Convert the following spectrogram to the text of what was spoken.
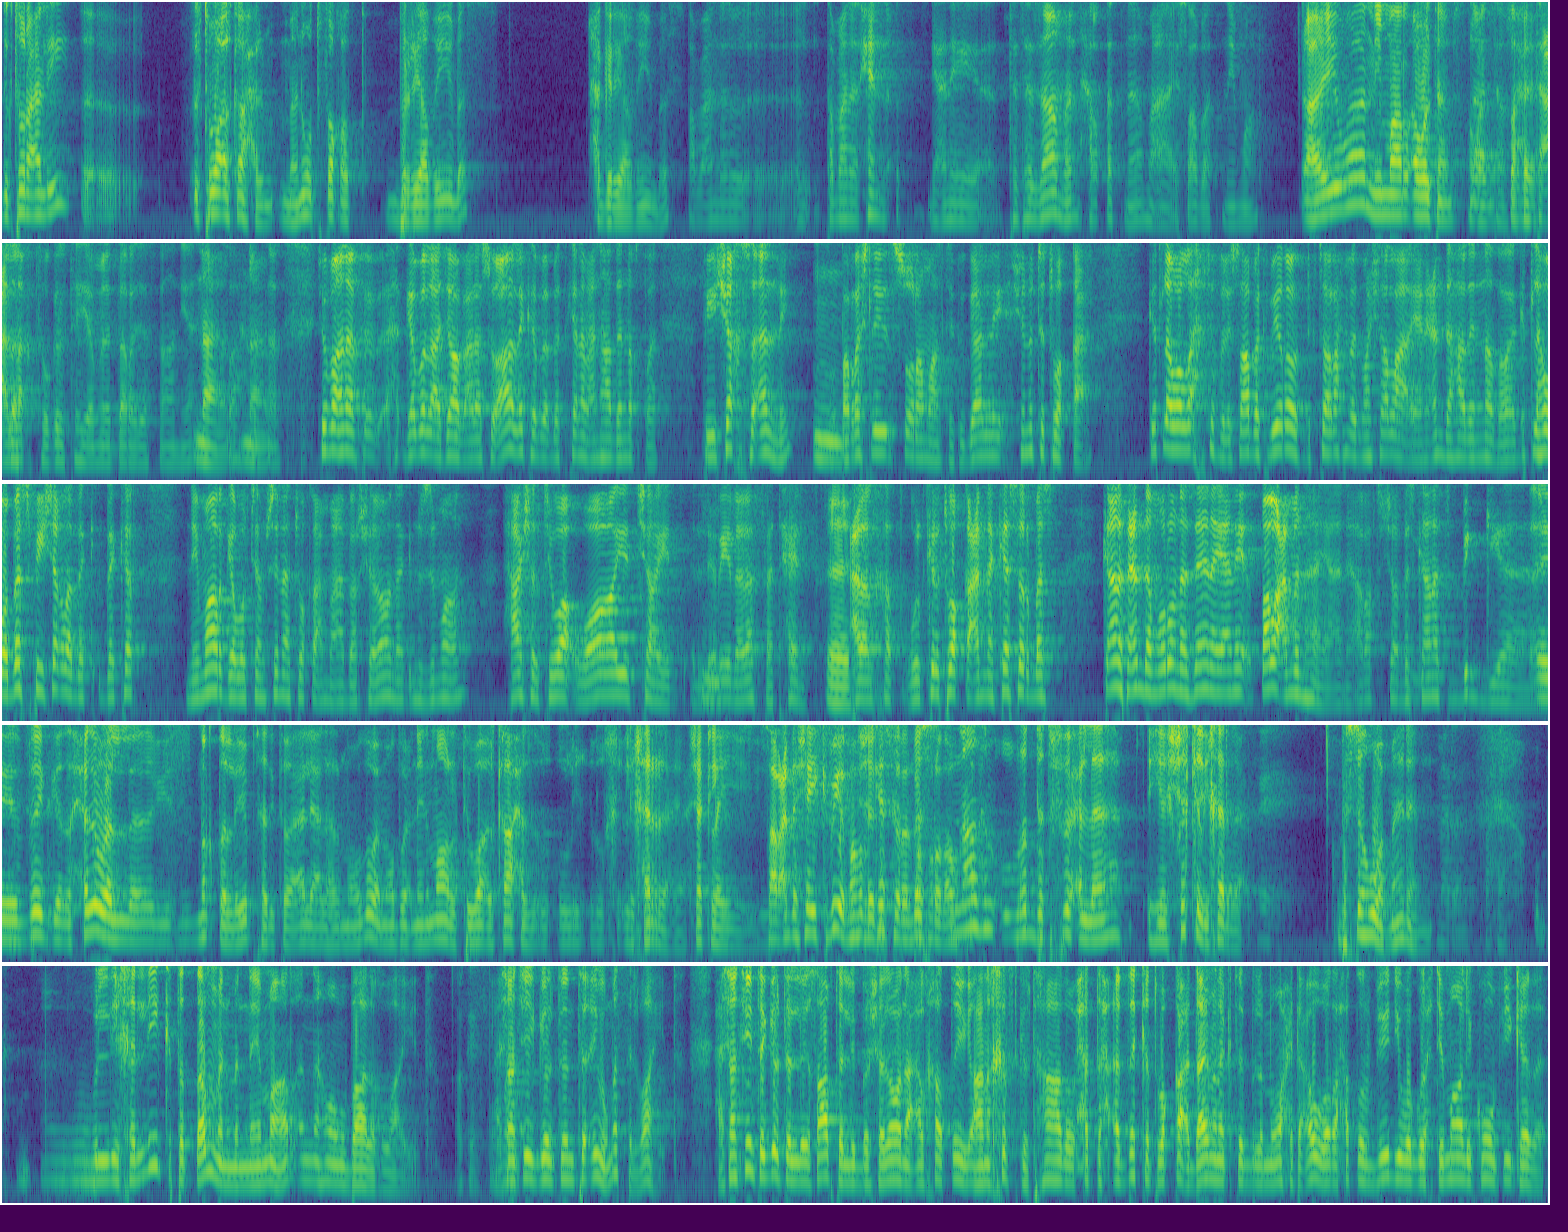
دكتور علي آه، التواء الكاحل منوط فقط بالرياضيين بس؟ حق الرياضيين بس طبعا طبعا الحين يعني تتزامن حلقتنا مع إصابة نيمار أيوه نيمار أول تمس أول نعم، تمس. صحيح انت. علقت وقلت هي من الدرجة الثانية نعم، صح نعم. كان. شوف أنا في قبل أجاوب على سؤالك بتكلم عن هذه النقطة في شخص سألني. وطرش لي الصورة مالتك وقال لي شنو تتوقع؟ قلت له والله شوف الإصابة كبيرة والدكتور أحمد ما شاء الله يعني عنده هذه النظرة قلت له هو بس في شغلة ذك- ذكرت نيمار قبل كم سنة أتوقع مع برشلونة من زمان حاش التواء وايد شديد اللي ريله لفت حيل إيه. على الخط والكل توقع انه كسر بس كانت عنده مرونة زينة يعني طلع منها يعني عرفت شلون؟ بس كانت big اي big الحلوة ال- النقطة اللي جبتها دكتور علي على هالموضوع موضوع نيمار التواء الكاحل اللي يخرع يعني شكله ي- صار عنده شيء كبير المفروض كسر بس المفروض أو لازم ردة فعله هي الشكل يخرع. بس هو مرن. مرن صحيح. واللي يخليك تطمن من نيمار إنه هو مبالغ وايد. Okay. عشان شي قلت أنت أيوه ممثل وايد. عشان شي أنت قلت اللي إصابته اللي برشلونة على الخط إيه أنا خفت قلت هذا وحتى أتذكر توقع دائما أكتب لما واحد يتعور أحط الفيديو وأقول احتمال يكون في كذا.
